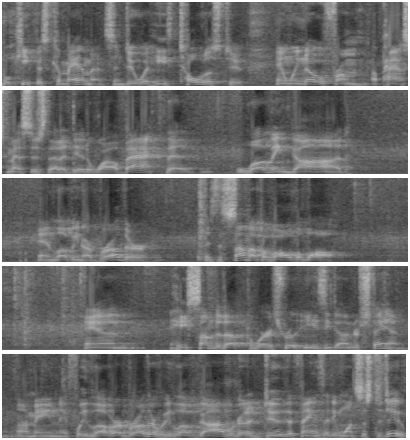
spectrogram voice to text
we'll keep his commandments and do what he told us to. And we know from a past message that I did a while back that loving God and loving our brother is the sum up of all the law. And he summed it up to where it's really easy to understand. I mean, if we love our brother, we love God, we're going to do the things that he wants us to do.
